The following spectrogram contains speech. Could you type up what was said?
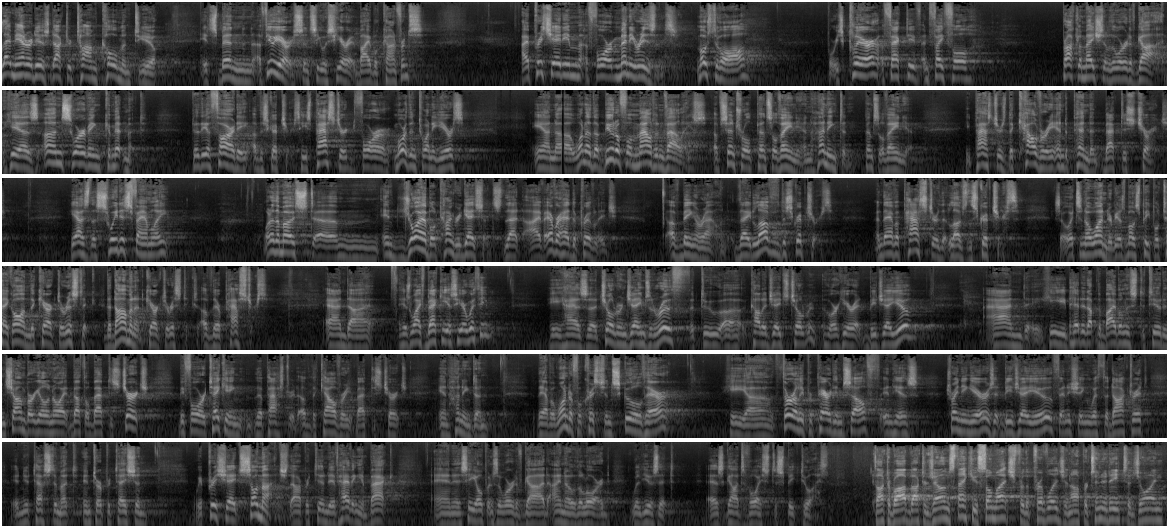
Let me introduce Dr. Tom Coleman to you. It's been a few years since he was here at Bible Conference. I appreciate him for many reasons. Most of all, for his clear, effective, and faithful proclamation of the Word of God, his unswerving commitment to the authority of the Scriptures. He's pastored for more than 20 years in uh, one of the beautiful mountain valleys of central Pennsylvania, in Huntingdon, Pennsylvania. He pastors the Calvary Independent Baptist Church. He has the sweetest family, one of the most um, enjoyable congregations that I've ever had the privilege of being around. They love the scriptures, and they have a pastor that loves the scriptures. So it's no wonder because most people take on the characteristic, the dominant characteristics of their pastors. And uh, his wife Becky is here with him. He has uh, children, James and Ruth, the two uh, college age children who are here at BJU. And he headed up the Bible Institute in Schaumburg, Illinois at Bethel Baptist Church before taking the pastorate of the Calvary Baptist Church in Huntingdon. They have a wonderful Christian school there he uh, thoroughly prepared himself in his training years at BJU, finishing with the doctorate in New Testament interpretation. We appreciate so much the opportunity of having him back. And as he opens the Word of God, I know the Lord will use it as God's voice to speak to us. Dr. Bob, Dr. Jones, thank you so much for the privilege and opportunity to join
